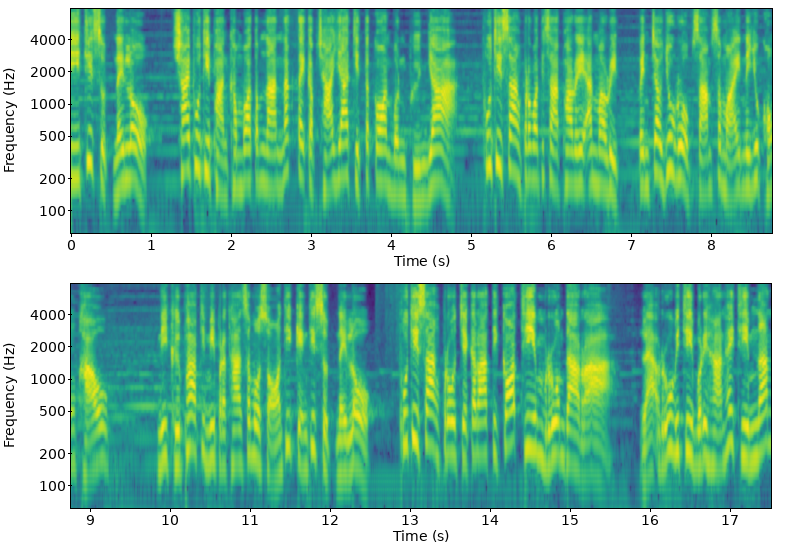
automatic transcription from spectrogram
ดีที่สุดในโลก ชายผู้ที่ผ่านคำว่าตำนานนักเตะกับฉายาจิตกรบนผืนหญ้า ผู้ที่สร้างประวัติศาสตร์พาเรอันมาริดเป็นเจ้ายุโรปสามสมัยในยุคของเขา นี่คือภาพที่มีประธานสโมสรที่เก่งที่สุดในโลก ผู้ที่สร้างโปรเจกต์กราติกอสทีมรวมดารา และรู้วิธีบริหารให้ทีมนั้น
